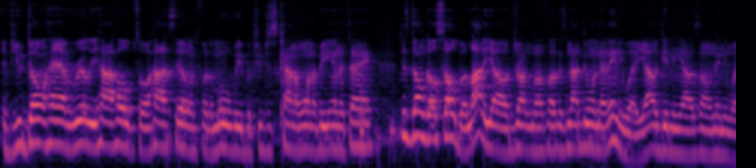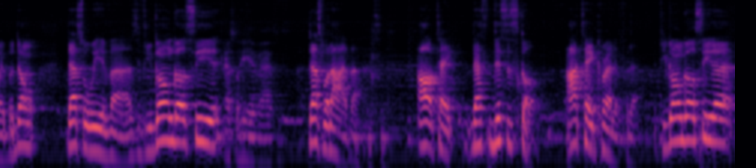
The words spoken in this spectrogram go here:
If you don't have really high hopes or high ceiling for the movie, but you just kind of want to be entertained, just don't go sober. A lot of y'all drunk motherfuckers not doing that anyway. Y'all getting in y'all zone anyway. But don't. That's what we advise. If you're gonna go see it, That's what he advises. that's what I advise. I'll take that's this is Sco. I take credit for that. If you're gonna go see that,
